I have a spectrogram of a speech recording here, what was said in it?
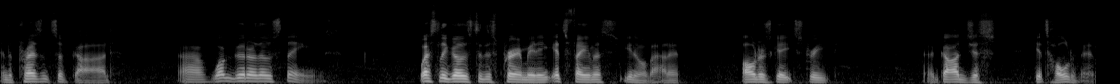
and the presence of God, uh, what good are those things? Wesley goes to this prayer meeting. It's famous, you know about it. Aldersgate Street. Uh, God just gets hold of him.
